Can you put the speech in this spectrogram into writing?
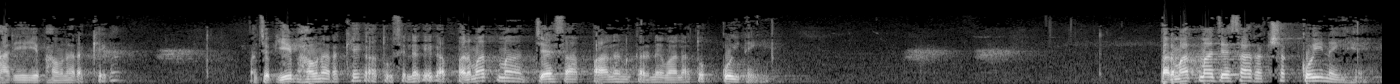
आर्य ये भावना रखेगा। और जब ये भावना रखेगा तो उसे लगेगा परमात्मा जैसा पालन करने वाला तो कोई नहीं है। परमात्मा जैसा रक्षक कोई नहीं है।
